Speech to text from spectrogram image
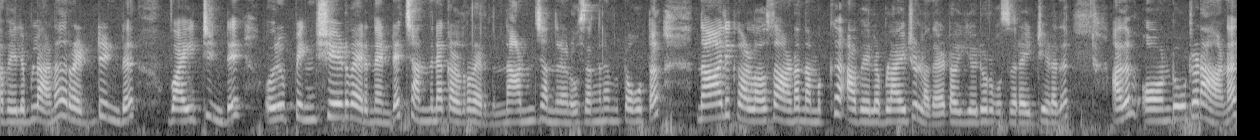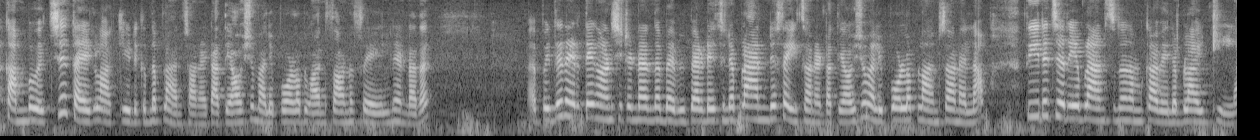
അവൈലബിൾ ആണ്. റെഡ് ഉണ്ട് വൈറ്റ് ഉണ്ട് ഒരു പിങ്ക് ഷെയ്ഡ് വരുന്നുണ്ട് ചന്ദന കളർ വരുന്നുണ്ട്. നാടൻ ചന്ദന റോസ് അങ്ങനെ ടോട്ടൽ നാല് കളേഴ്സാണ് നമുക്ക് അവൈലബിൾ ആയിട്ടുള്ളത് കേട്ടോ ഈ ഒരു റോസ് വെറൈറ്റിയുടേത് അതും ഓൺ റൂട്ടഡ് ആണ്. കമ്പ് വെച്ച് തൈകളാക്കി എടുക്കുന്ന പ്ലാന്റ്സ് ആണ് കേട്ടോ. അത്യാവശ്യം വലിപ്പമുള്ള പ്ലാന്റ്സ് ആണ് സെയിലിനുള്ളത് അപ്പോൾ ഇത് നേരത്തെ കാണിച്ചിട്ടുണ്ടായിരുന്ന ബേബി പാരഡൈസിന്റെ പ്ലാന്റിന്റെ സൈസാണ് കേട്ടോ. അത്യാവശ്യം വലിപ്പമുള്ള പ്ലാന്റ്സ് ആണെല്ലാം തീരെ ചെറിയ പ്ലാന്റ്സ് ഒന്നും നമുക്ക് അവൈലബിൾ ആയിട്ടില്ല.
